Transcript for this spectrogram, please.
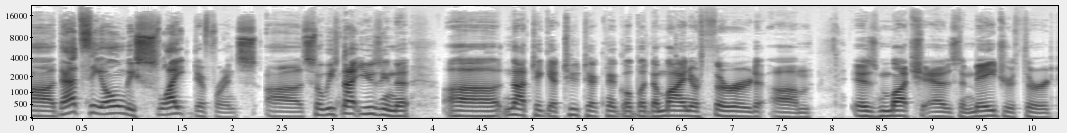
Uh, that's the only slight difference. Uh, so he's not using the uh, not to get too technical, but the minor third um, as much as the major third.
